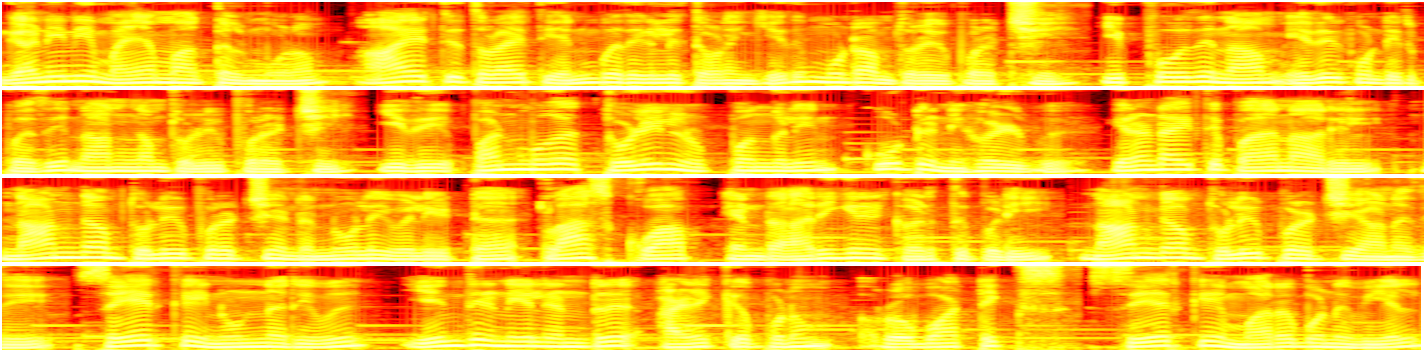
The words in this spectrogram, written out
கணினி மயமாக்கல் மூலம் ஆயிரத்தி தொள்ளாயிரத்தி எண்பதுகளில் தொடங்கியது மூன்றாம் தொழில் புரட்சி. இப்போது நாம் எதிர்கொண்டிருப்பது நான்காம் தொழில் புரட்சி. இது பன்முக தொழில்நுட்ப நுட்பங்களின் கூட்டு நிகழ்வு. இரண்டாயிரத்தி பதினாறில் நான்காம் தொழில் புரட்சி என்ற நூலை வெளியிட்ட கிளாஸ் குவாப் என்ற அறிஞரின் கருத்துப்படி நான்காம் தொழில் புரட்சியானது செயற்கை நுண்ணறிவு எந்திரனியல் என்று அழைக்கப்படும் ரோபாட்டிக்ஸ் செயற்கை மரபணுவியல்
